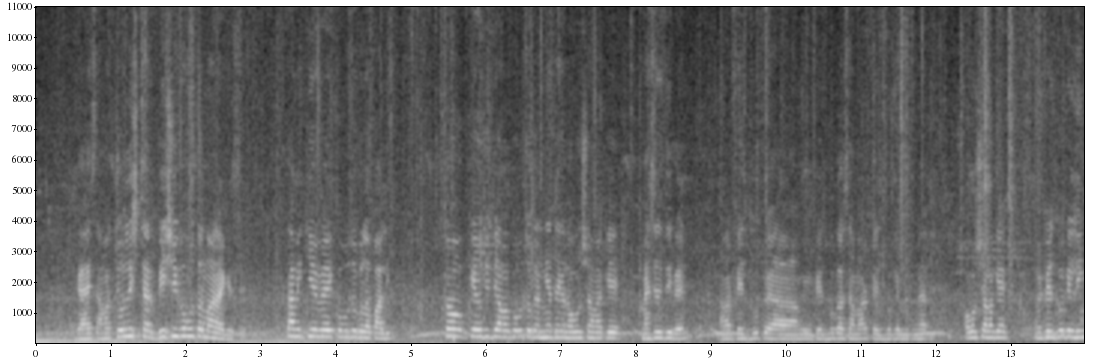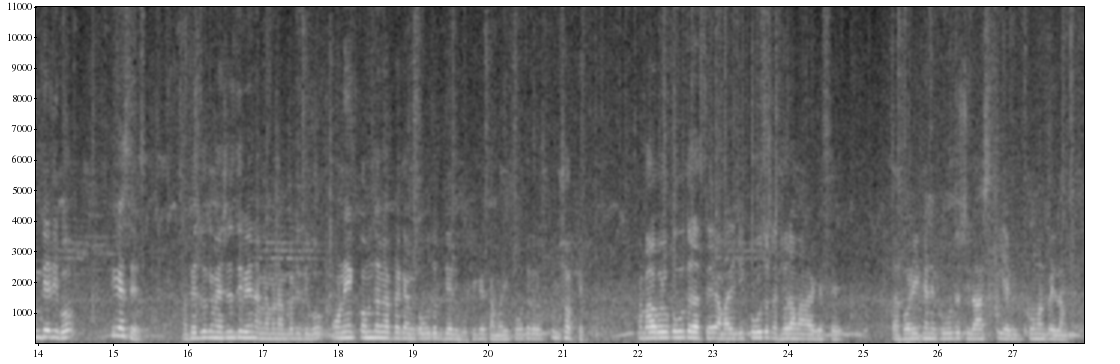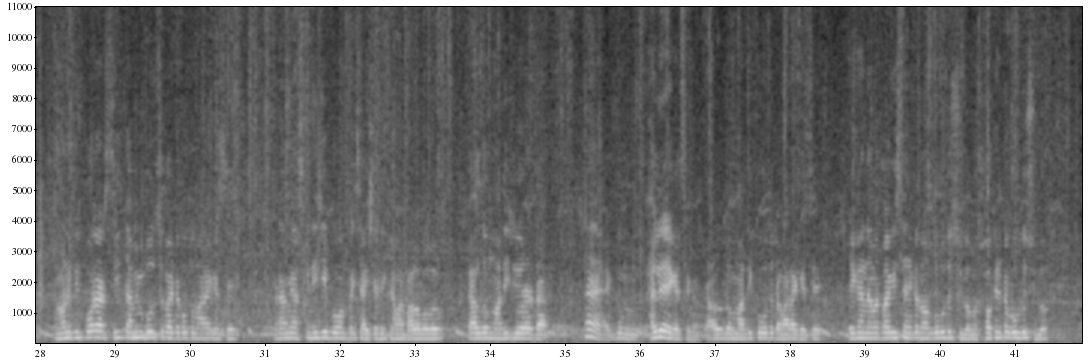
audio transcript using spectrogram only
গাইস আমার চল্লিশটার বেশি কবুতর মারা গেছে। তো আমি কীভাবে এই কবুতরগুলো পালি? তো কেউ যদি আমার কবুতরগুলো নিয়ে থাকেন, অবশ্যই আমাকে মেসেজ দিবেন। আমার ফেসবুক আমি ফেসবুক আছে আমার ফেসবুকে অবশ্যই আমাকে, আমি ফেসবুকে লিঙ্ক দিয়ে দিব। ঠিক আছে? ফেসবুকে মেসেজ দিবেন, আমি আমার নাম্বারটি দিব। অনেক কম দামে আপনাকে আমি কবুতর দিয়ে দেবো, ঠিক আছে? আমার এই কবুতরগুলো খুব শখের। ভালো ভালো কবুতর আছে, আমার এই যে কবুতরটা জোড়া মারা গেছে, তারপরে এখানে কবুতর ছিল আজকে, আমি প্রমাণ পাইলাম। আমি অনেকদিন পরে আসছি তামিম বলছে কয়টা কবুতর মারা গেছে? বাট আমি আজকে নিজেই প্রমাণ পাইছি, আইসা দেখে আমার ভালো ভালো কালদম মাদি জোড়াটা হ্যাঁ একদম খালি হয়ে গেছে। কালদম মাদি কবুতরটা মারা গেছে। এখানে আমার পাকিস্তানি একটা নর কবুতর ছিল, আমার শখের একটা কবুতর ছিল।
